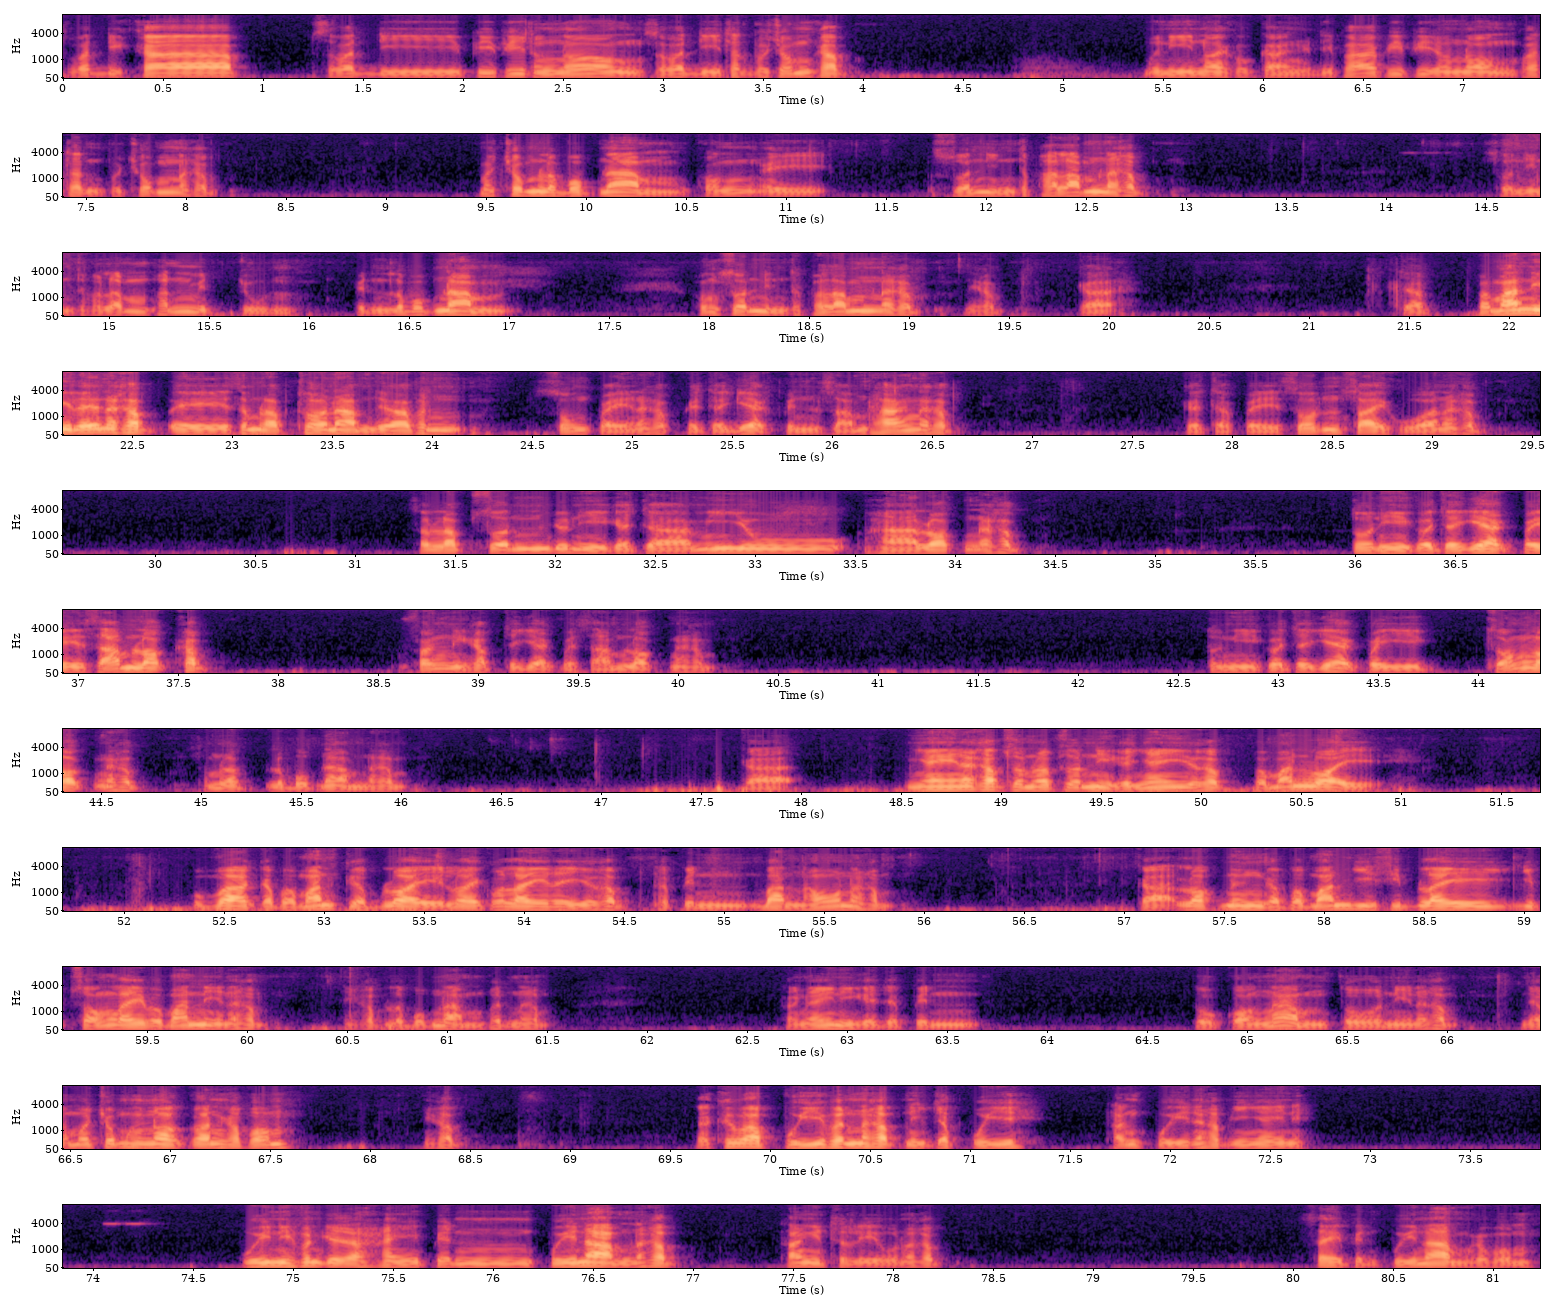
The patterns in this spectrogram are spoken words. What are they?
สวัสดีครับ สวัสดีพี่พี่ๆน้องๆสวัสดีท่านผู้ชมครับมื้อนี้น้อยโคกลางกติพาพี่พี่ๆน้องๆพระท่านผู้ชมนะครับ มาชมระบบน้ำของไอสวนอินทผลัมนะครับสวนอินทผลัมพันเม็ดจูน เป็นระบบน้ำของสวนอินทผลัมนะครับนี่ครับก็จะประมาณนี้เลยนะครับเอสำหรับท่อน้ำเดี๋ยวว่าเพิ่นส่งไปนะครับ ก็จะแยกเป็นสามทางนะครับ ก็จะไปโซนซ้ายขวนะครับ สำหรับสวนยูนีก็จะมีอยู่หาล็อกนะครับ ตัวนี้ก็จะแยกไปสามล็อกครับ ฟังนี่ครับจะแยกไปสามล็อกนะครับ ตัวนี้ก็จะแยกไปอีกสองล็อกนะครับสำหรับระบบน้ำนะครับก็ใหญ่นะครับสำหรับสวนนี้ก็ใหญ่อยู่ครับ ประมาณร้อยผมว่ากับประมาณเกือบร้อยร้อยกว่าไร่ได้อยู่ครับ ถ้าเป็นบ้านเฮานะครับกะล็อกหนึ่งกับประมาณยี่สิบไร่ยี่สิบสองไร่ประมาณนี้นะครับ นี่ครับระบบน้ำเพิ่นนะครับข้างในนี่ก็จะเป็นตัวกองน้ำตัวนี้นะครับ เดี๋ยวมาชมข้างนอกก่อนครับผมนี่ครับ ก็คือว่าปุ๋ยเพิ่นนะครับ นี่จะปุ๋ยทั้งปุ๋ยนะครับยังไงนี่ปุ๋ยนี่เพิ่นก็จะให้เป็นปุ๋ยน้ำนะครับทั้งอิสราเอลนะครับ ใส่เป็นปุ๋ยน้ำครับผม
